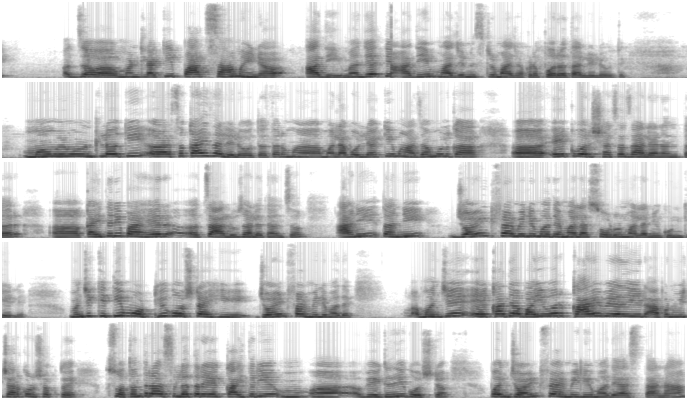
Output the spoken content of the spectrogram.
ज म्हटल्या की पाच सहा महिन्या आधी म्हणजे ते आधी माझे मिस्टर माझ्याकडे परत आलेले होते. मग मी म्हटलं की असं काय झालेलं होतं? तर म मला बोलल्या की माझा मुलगा एक वर्षाचा झाल्यानंतर काहीतरी बाहेर चालू झालं त्यांचं आणि त्यांनी जॉईंट फॅमिलीमध्ये मला सोडून मला निघून गेले. म्हणजे किती मोठी गोष्ट आहे ही जॉईंट फॅमिलीमध्ये. म्हणजे एखाद्या बाईवर काय वेळ येईल आपण विचार करू शकतो आहे स्वतंत्र असलं तर एक काहीतरी वेगळी गोष्ट. पण जॉईंट फॅमिलीमध्ये असताना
